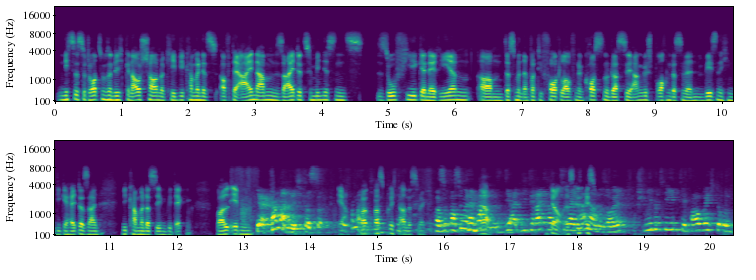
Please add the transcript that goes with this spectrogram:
Nichtsdestotrotz muss man natürlich genau schauen, okay, wie kann man jetzt auf der Einnahmenseite zumindestens so viel generieren, ähm, dass man einfach die fortlaufenden Kosten, und du hast sie ja angesprochen, das werden im Wesentlichen die Gehälter sein, wie kann man das irgendwie decken? Weil eben. Ja, kann man nicht. Das, ja, man was, was bricht alles weg? Was, was will man denn machen? Ja. Die, die drei traditionellen genau, Einnahmesäulen, Spielbetrieb, TV-Rechte und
